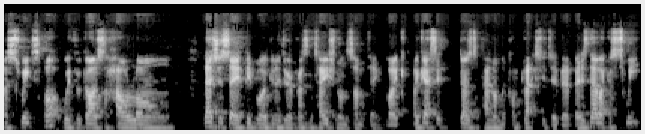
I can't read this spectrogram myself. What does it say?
a sweet spot with regards to how long let's just say if people are going to do a presentation on something, like I guess it does depend on the complexity of it, but is there like a sweet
